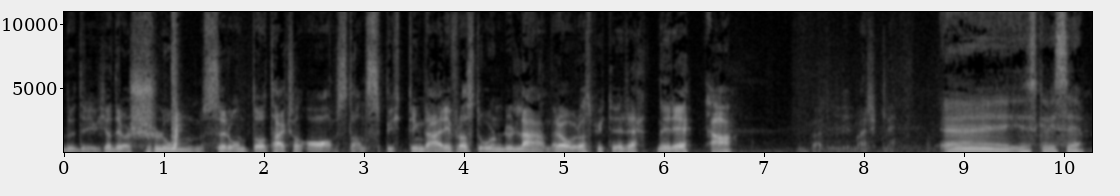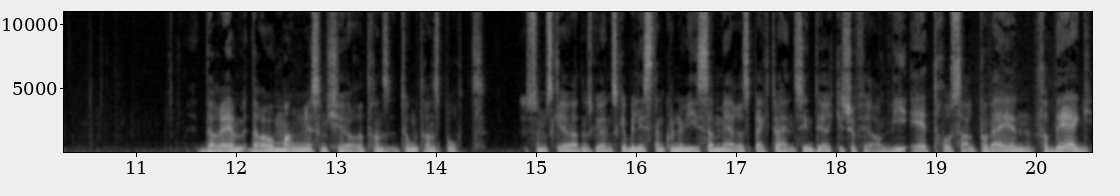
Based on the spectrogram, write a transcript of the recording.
du driver ikke og driver slumser rundt og tar sånn avstandsspytting der ifra stolen. Du lener deg over og spytter rett nedi. Ja. Veldig merkelig. Eh, skal vi se Der er, der er jo mange som kjører trans tungtransport, som skrev at han skulle ønske bilistene kunne vise mer respekt og hensyn til yrkessjåførene. Vi er tross alt på veien for deg.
